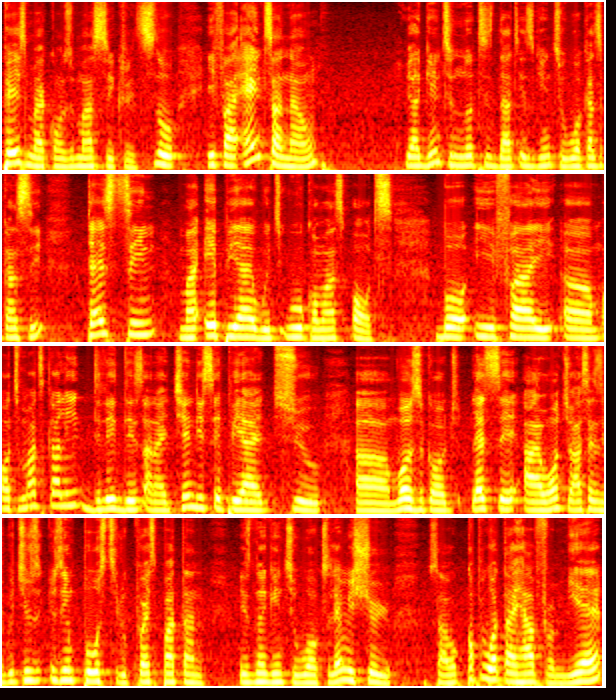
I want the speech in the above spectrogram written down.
paste my consumer secrets. So if i enter now you are going to notice that it's going to work. As you can see testing my api with woocommerce auth. But if i um, automatically delete this and i change this api to um, what's it called? Let's say i want to access it with using post request pattern is not going to work. So let me show you. So i will copy what i have from here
